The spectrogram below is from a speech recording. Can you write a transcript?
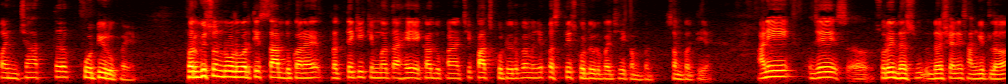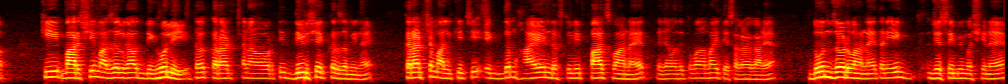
पंच्याहत्तर कोटी रुपये. फर्ग्युसन रोडवरती सात दुकानं आहेत. प्रत्येकी किंमत आहे एका दुकानाची पाच कोटी रुपये म्हणजे पस्तीस कोटी रुपयाची ही कंपत संपत्ती आहे. आणि जे स- सुरेश धस धस यांनी सांगितलं की बार्शी माजलगाव दिघोली इथं कराडच्या नावावरती दीडशे एकर जमीन आहे. कराडच्या मालकीची एकदम हाय एंड असलेली पाच वाहनं आहेत. त्याच्यामध्ये तुम्हाला माहिती आहे सगळ्या गाड्या. दोन जड वाहनं आहेत आणि एक जे सी बी मशीन आहे.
